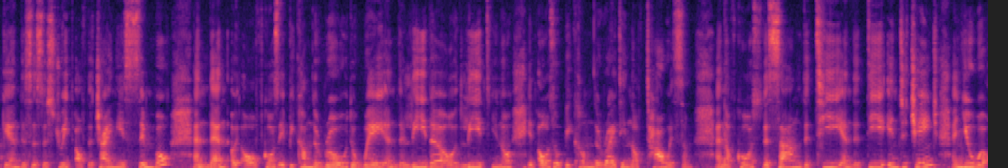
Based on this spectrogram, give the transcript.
again, this is the street of the Chinese symbol. And then, uh, of course, it become the road, the way, and the leader or lead, you know, it also become the writing of Taoism. And of course, the sound, the T and the D interchange. And you will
